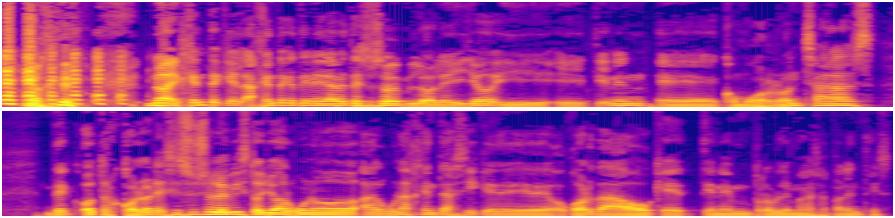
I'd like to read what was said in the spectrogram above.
No, hay gente que la gente que tiene diabetes, eso lo leí yo, y, y tienen eh, como ronchas de otros colores. Eso se lo he visto yo a alguno, a alguna gente así que gorda o que tienen problemas aparentes.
